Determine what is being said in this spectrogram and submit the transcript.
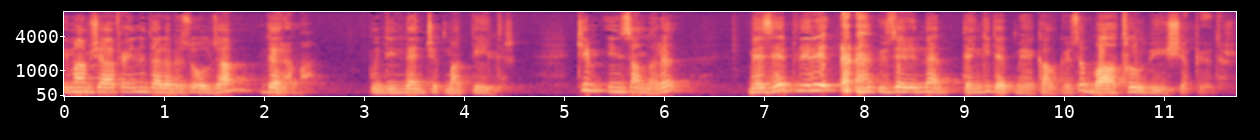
İmam Şafii'nin talebesi olacağım der ama. Bu dinden çıkmak değildir. Kim insanları mezhepleri üzerinden tenkit etmeye kalkıyorsa batıl bir iş yapıyordur.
